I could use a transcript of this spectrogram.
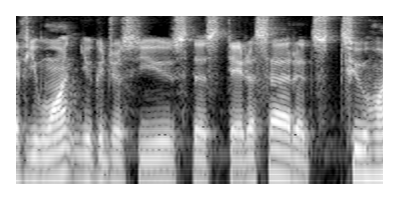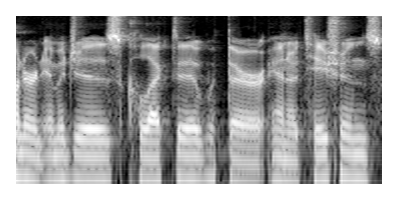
if you want, you could just use this data set. It's 200 images collected with their annotations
